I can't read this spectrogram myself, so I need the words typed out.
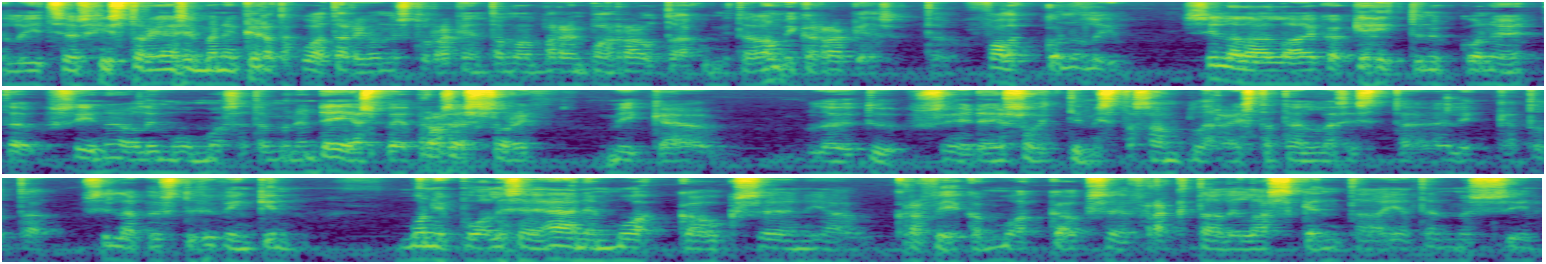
oli itse asiassa historian ensimmäinen kerta, kun Atari onnistui rakentamaan parempaa rautaa kuin mitä Amiga rakensi. Että Falcon oli sillä lailla aika kehittynyt kone, että siinä oli muun muassa tämmöinen DSP-prosessori, mikä löytyi CD-soittimista, samplereista, tällaisista. Eli tota, sillä pystyi hyvinkin monipuoliseen äänen muokkaukseen ja grafiikan muokkaukseen, fraktaalilaskentaan ja tämmöisiin,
